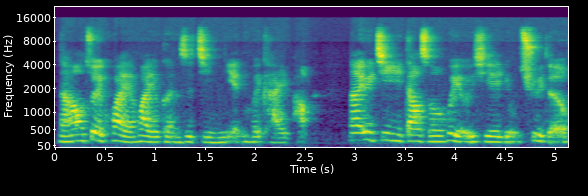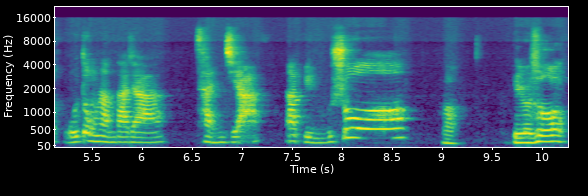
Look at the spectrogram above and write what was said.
然后最快的话有可能是今年会开跑。那预计到时候会有一些有趣的活动让大家参加。那比如说，比如说，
